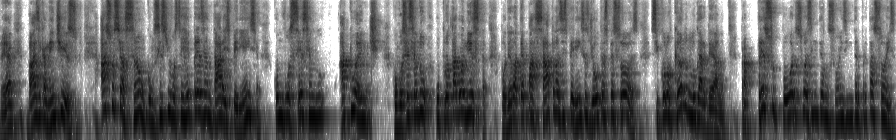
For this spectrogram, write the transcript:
É basicamente isso. A associação consiste em você representar a experiência como você sendo atuante com você sendo o protagonista, podendo até passar pelas experiências de outras pessoas, se colocando no lugar dela, para pressupor suas intenções e interpretações.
